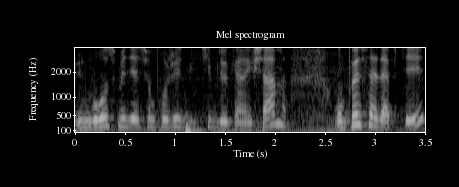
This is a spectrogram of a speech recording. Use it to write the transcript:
une grosse médiation projet du type de Caricham, on peut s'adapter.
